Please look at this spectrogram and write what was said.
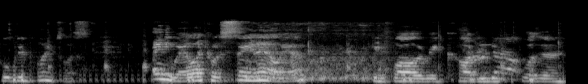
Totally pointless. Anyway, like I was saying earlier, before the recording was a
